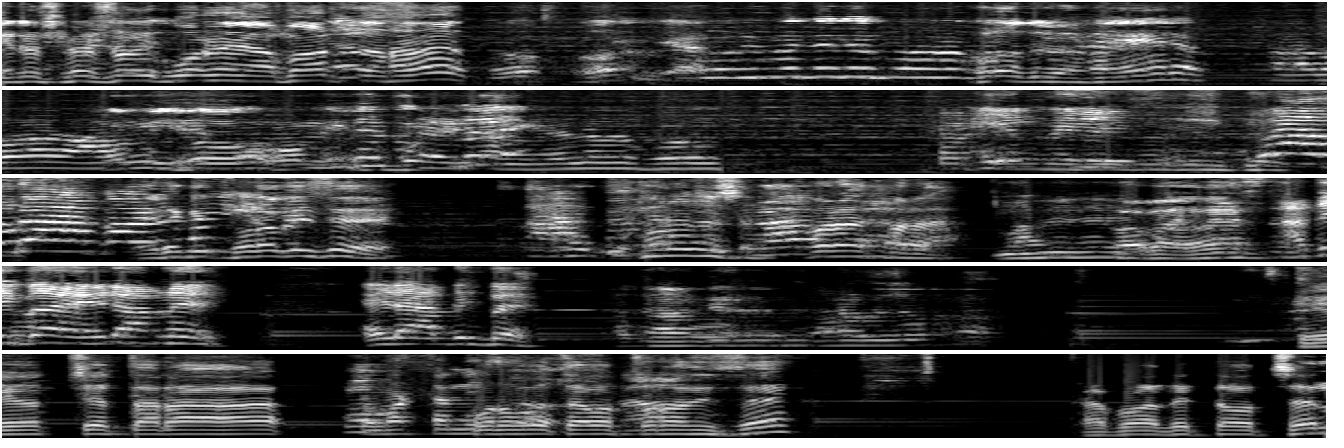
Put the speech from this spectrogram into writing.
এটা শেষ হয়ে পরে আবার তারা হ্যাঁ এটা কি দিছে বাবা, হ্যাঁ? আতিক ভাই এটা আপনি এটা আতিক ভাই এ হচ্ছে তারা আবার দিছে আপনারা দেখতে পাচ্ছেন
